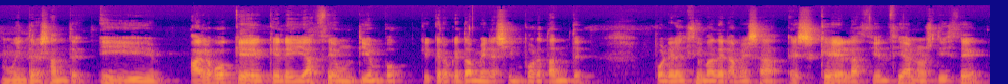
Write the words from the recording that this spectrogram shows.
Muy interesante. Y algo que, que leí hace un tiempo que creo que también es importante poner encima de la mesa, es que la ciencia nos dice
